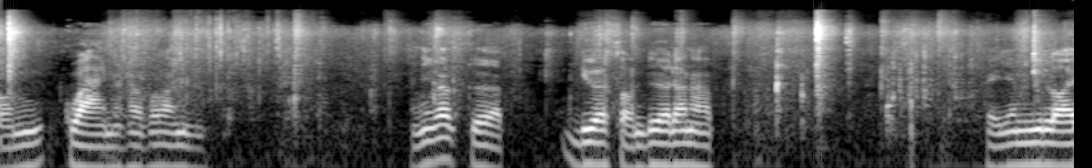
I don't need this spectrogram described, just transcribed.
องกวางนะครับ เพราะว่านี่อันนี้ก็เกือบเดือนสองเดือนแล้วนะครับ แต่ยังมีรอย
